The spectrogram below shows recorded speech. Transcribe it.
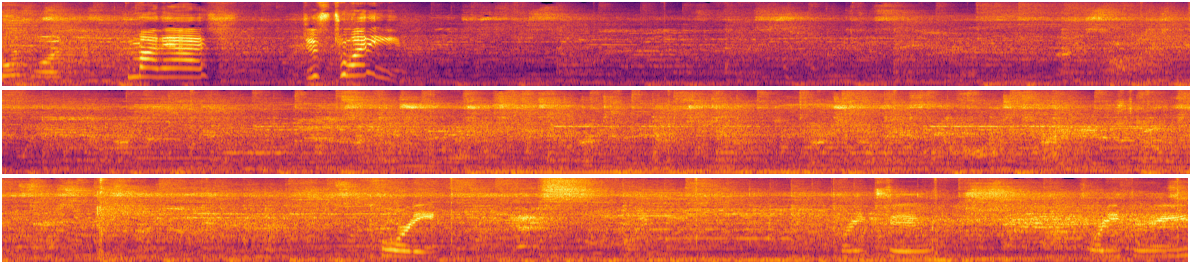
short one. Come on, Ash. Just twenty. Forty. Yes. Forty-two. Forty-three.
